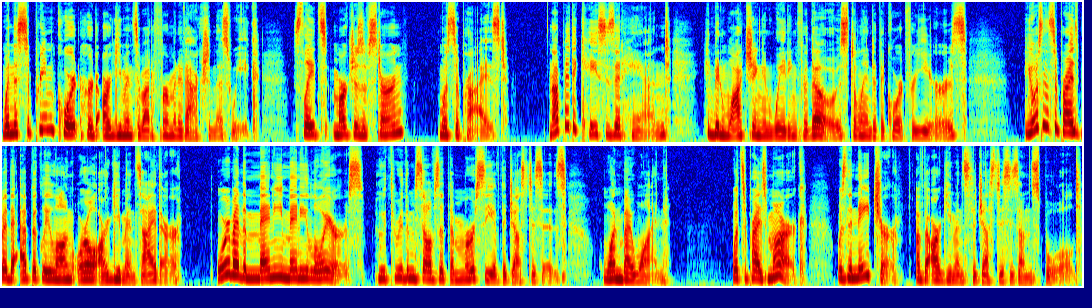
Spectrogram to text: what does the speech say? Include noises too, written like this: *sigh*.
When the Supreme Court heard arguments about affirmative action this week, Slate's Mark Joseph Stern was surprised. Not by the cases at hand. He'd been watching and waiting for those to land at the court for years. He wasn't surprised by the epically long oral arguments either, or by the many, many lawyers who threw themselves at the mercy of the justices, one by one. What surprised Mark was the nature of the arguments the justices unspooled.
